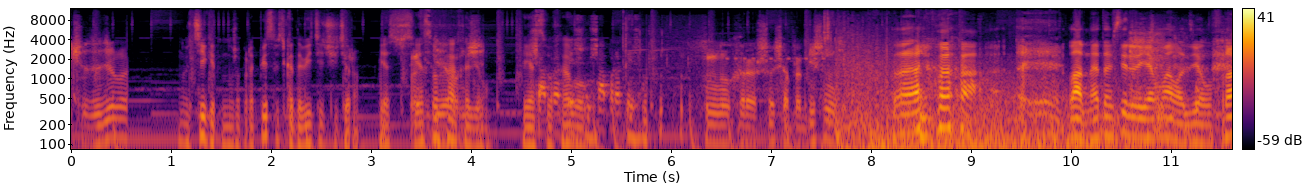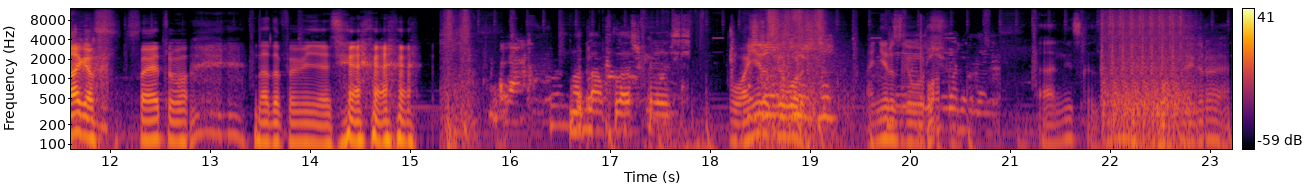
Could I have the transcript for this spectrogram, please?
Что за дела? Ну, тикет нужно прописывать, когда видите читера. Я, с- я с ВХ ходил. Я с ВХ был. Ну хорошо, сейчас пропишем. Ладно, на этом сервере я мало делал фрагов, поэтому надо поменять. Ну там флешка есть. О, они разговорчивы. Они разговорчивы. Они сказали, я играю.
